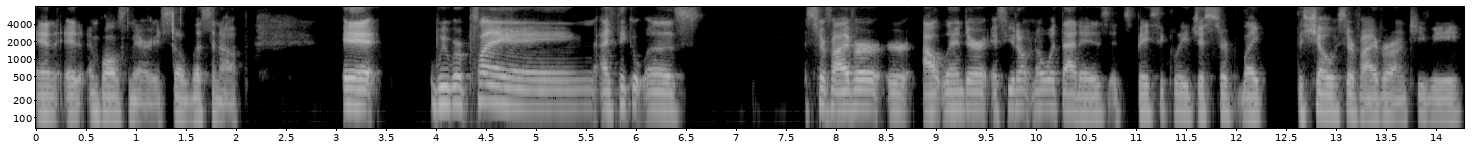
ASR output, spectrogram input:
and it involves Mary. So listen up. It we were playing, I think it was Survivor or Outlander. If you don't know what that is, it's basically just like the show Survivor on TV,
